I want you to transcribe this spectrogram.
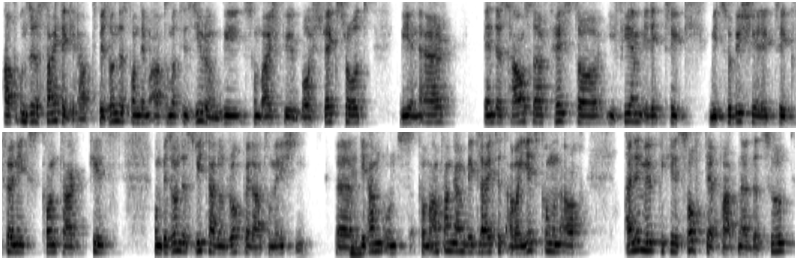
auf unserer Seite gehabt, besonders von der Automatisierung, wie zum Beispiel Bosch Rexroth, BNR, Endershauser, Festo, IFM Elektrik, Mitsubishi Elektrik, Phoenix, Contact, Pilz und besonders Vital und Rockwell Automation. Äh, mhm. Die haben uns vom Anfang an begleitet, aber jetzt kommen auch alle möglichen Softwarepartner dazu,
